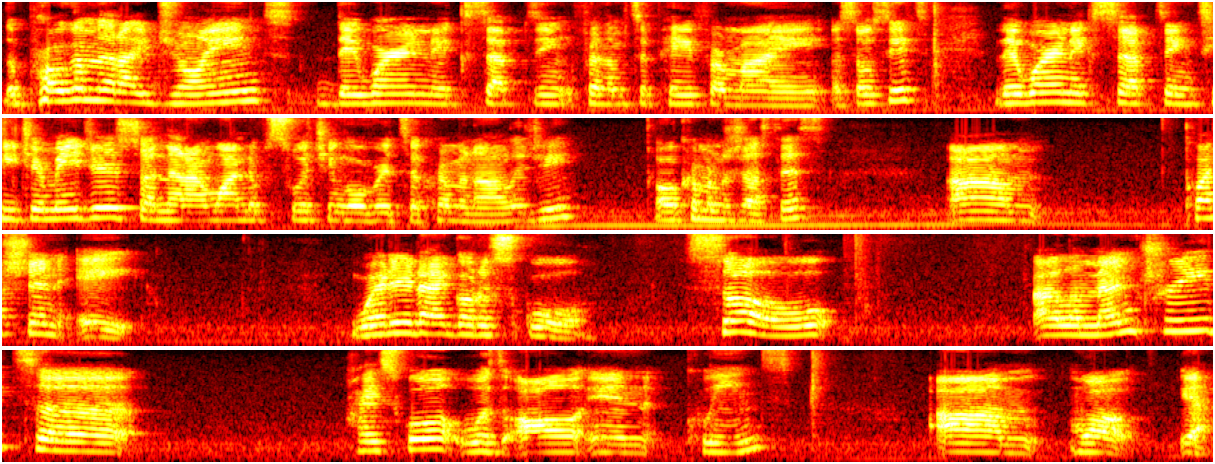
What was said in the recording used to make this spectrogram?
the program that I joined, they weren't accepting for them to pay for my associates. They weren't accepting teacher majors, so then I wound up switching over to criminology or criminal justice. Um, Question 8. Where did I go to school? So, elementary to high school was all in Queens. Um, well, yeah.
